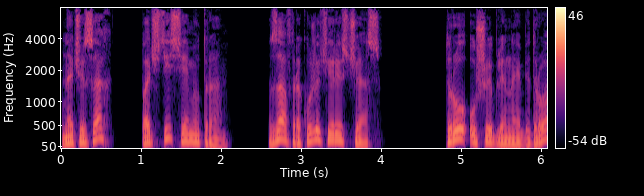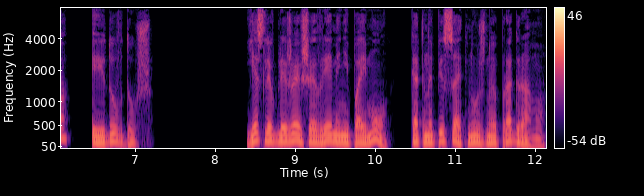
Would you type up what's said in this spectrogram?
На часах почти семь утра. Завтрак уже через час. Тру ушибленное бедро и иду в душ. Если в ближайшее время не пойму, как написать нужную программу,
